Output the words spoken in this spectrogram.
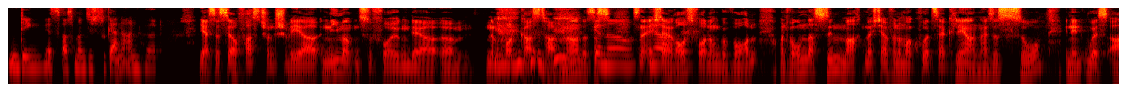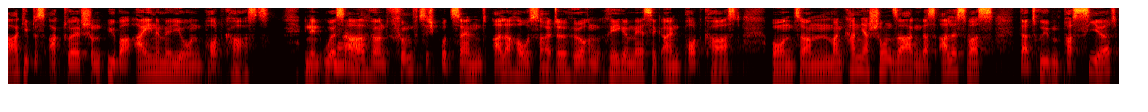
ein Ding ist, was man sich so gerne anhört. Ja, es ist ja auch fast schon schwer, niemandem zu folgen, der ähm, einen Podcast hat. Ne? Das ist, Genau, ist eine echte ja. Herausforderung geworden. Und warum das Sinn macht, möchte ich einfach nochmal kurz erklären. Also es ist so, in den USA gibt es aktuell schon über eine Million Podcasts. In den USA Wow. hören 50 Prozent aller Haushalte hören regelmäßig einen Podcast und ähm, man kann ja schon sagen, dass alles, was da drüben passiert,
